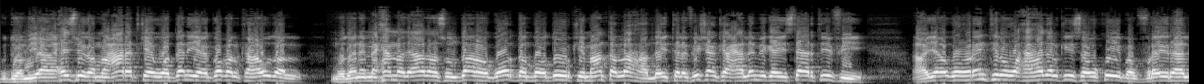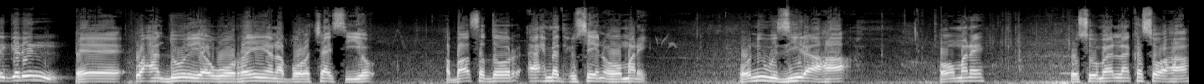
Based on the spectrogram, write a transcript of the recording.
guddoomiyaha xisbiga mucaaradka ee wadaniga ee gobolka awdal mudane maxamed aadan suldaan oo goor dambe oo duhurkii maanta la hadlay telefishanka caalamiga star t v ayaa ugu horrayntiiba waxaa hadalkiisa uu ku ibafuray raaligelin waxaan doonayaa ugu horrayn inaan abolojais iyo ambasador axmed xuseen oomane oo nin wasiira ahaa oomane oo somalilan ka soo ahaa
